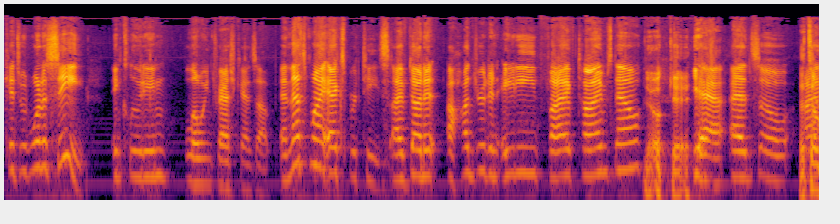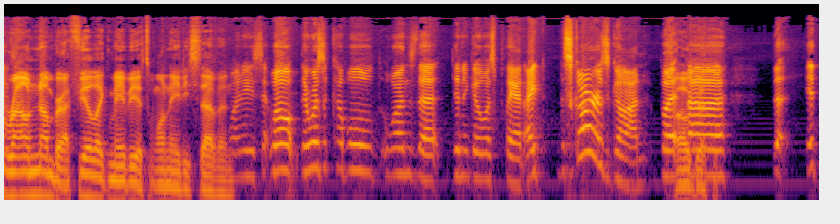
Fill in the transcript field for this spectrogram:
kids would want to see, including blowing trash cans up. And that's my expertise. I've done it 185 times now. Okay. Yeah, and so That's a I'm- round number. I feel like maybe it's 187. 187. Well, there was a couple ones that didn't go as planned. I the scar is gone, but Oh, uh, the it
